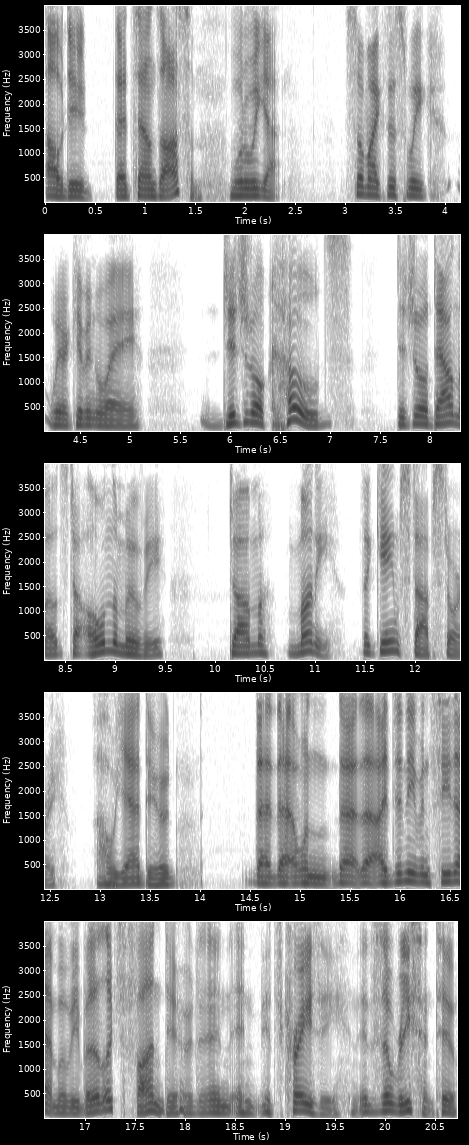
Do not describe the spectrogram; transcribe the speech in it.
Oh, dude, that sounds awesome. What do we got? So, Mike, this week we're giving away digital codes, digital downloads to own the movie Dumb Money, the GameStop story. Oh yeah, dude. That that one that, that I didn't even see that movie, but it looked fun, dude. And and it's crazy. It's so recent too.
